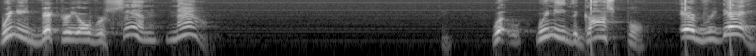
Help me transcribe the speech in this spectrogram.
We need victory over sin now. We need the gospel every day,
